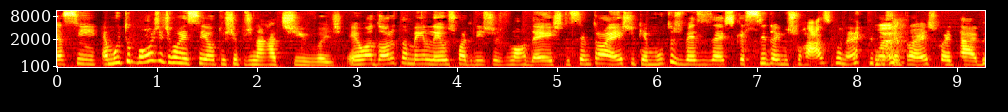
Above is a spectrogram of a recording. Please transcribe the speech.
assim, é muito bom a gente conhecer outros tipos de narrativas. Eu adoro também ler os quadrinistas do Nordeste, do Centro-Oeste, que muitas vezes é esquecido aí no churrasco, né? No Centro-Oeste, coitado.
